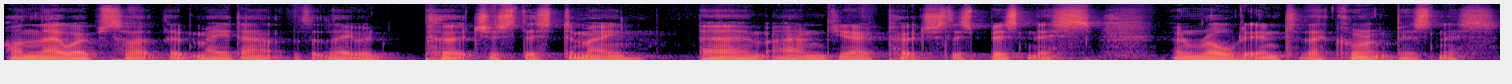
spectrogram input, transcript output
on their website that made out that they would purchase this domain um, and you know purchase this business and rolled it into their current business.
